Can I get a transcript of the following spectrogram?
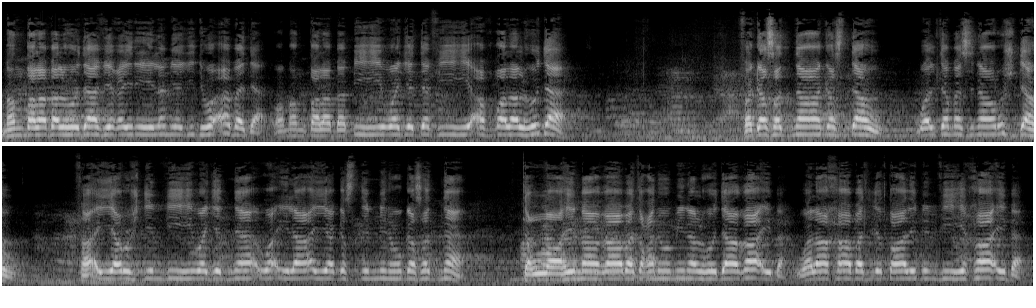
من طلب الهدى في غيره لم يجده أبدا ومن طلب به وجد فيه أفضل الهدى. فقصدنا قصده والتمسنا رشده. فأي رشد فيه وجدنا وإلى أي قصد منه قصدنا. تالله ما غابت عنه من الهدى غائبة ولا خابت لطالب فيه خائبة.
